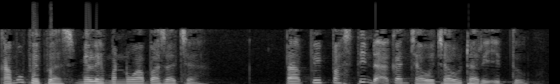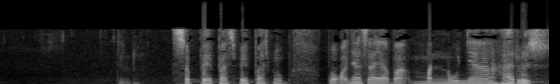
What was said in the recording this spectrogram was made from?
kamu bebas milih menu apa saja. Tapi pasti tidak akan jauh-jauh dari itu. Sebebas-bebasmu. Pokoknya saya Pak, menunya harus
